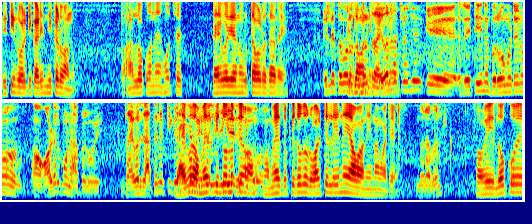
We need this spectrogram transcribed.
રીતિની રોયલ્ટી કાઢી નીકળવાનું. પણ આ લોકોને શું છે ડ્રાઈવર એનો ઉતાવળ વધારે. એટલે તમારો ડ્રાઈવર સાચવે છે કે રેતીને ભરવા માટેનો ઓર્ડર કોણે આપેલો હોય? ડ્રાઈવર જાતે નક્કી કરે ડ્રાઈવર અમે કીધું કે અમે શું કીધું રોયલ્ટી લઈને આવવાની એના માટે. બરાબર. તો હવે એ લોકોએ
